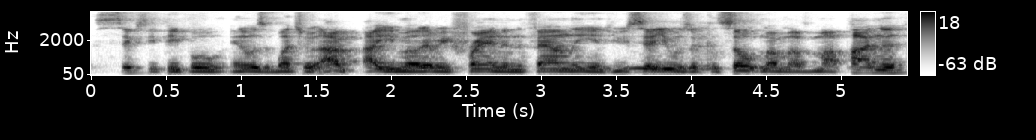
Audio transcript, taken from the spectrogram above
sixty people, and it was a bunch of. I, I emailed every friend in the family, and you said you was a mm-hmm. consultant, my, my partner.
